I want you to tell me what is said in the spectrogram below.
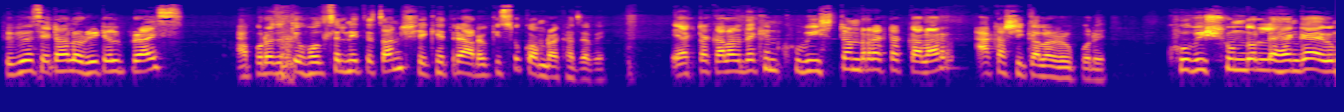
তো বিয়ার্স এটা হলো রিটেল প্রাইস আপনারা যদি হোলসেল নিতে চান, সেক্ষেত্রে আরও কিছু কম রাখা যাবে। একটা কালার দেখেন, খুবই স্ট্যান্ডার্ড একটা কালার আকাশি কালারের উপরে। খুবই সুন্দর লেহেঙ্গা এবং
